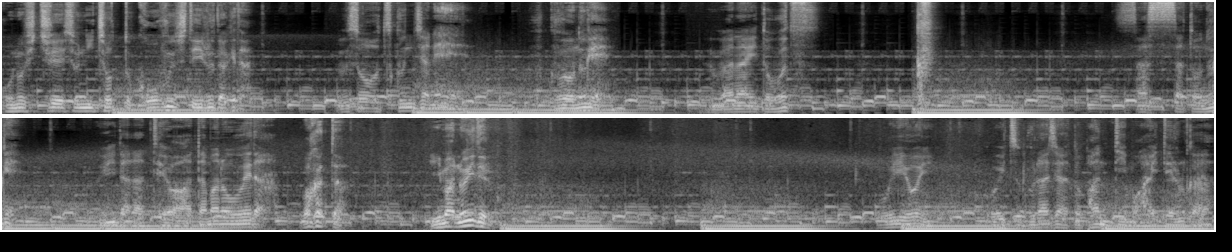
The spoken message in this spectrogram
このシチュエーションにちょっと興奮しているだけだ嘘をつくんじゃねえ。服を脱げ。脱がないと撃つ。くさっさと脱げ。脱いだら手は頭の上だ。わかった今脱いでるおいおい、こいつブラジャーとパンティも履いてるのか？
